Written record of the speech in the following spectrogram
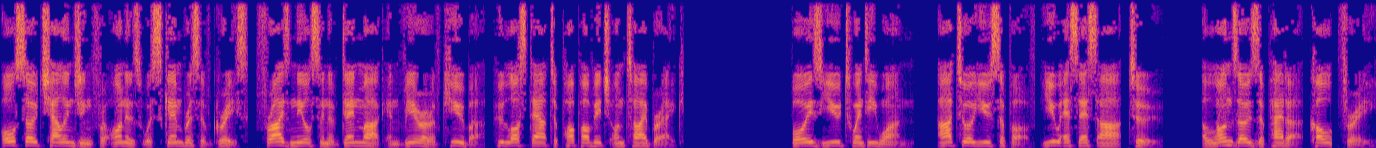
Also challenging for honours were Skembris of Greece, Friis Nielsen of Denmark and Vera of Cuba, who lost out to Popovich on tiebreak. Boys U21. Artur Yusupov USSR 2. Alonso Zapata Col 3.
